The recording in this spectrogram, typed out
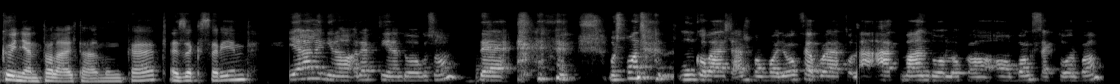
Könnyen találtál munkát ezek szerint? Jelenleg én a reptéren dolgozom, de most pont munkaváltásban vagyok, februártól átvándorlok a, a bankszektorba,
